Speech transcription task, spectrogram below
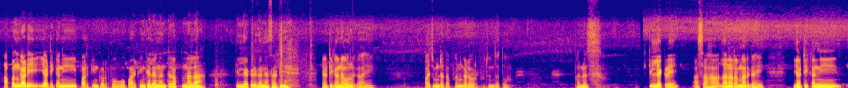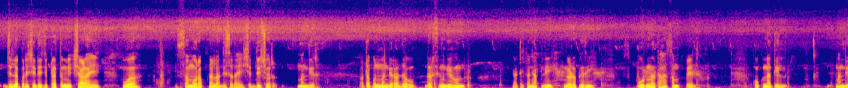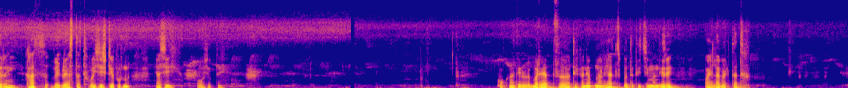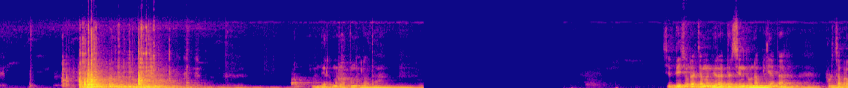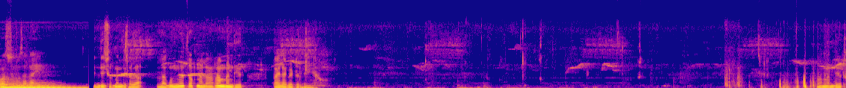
आपण गाडी या ठिकाणी पार्किंग करतो. व पार्किंग केल्यानंतर आपणाला किल्ल्याकडे जाण्यासाठी या ठिकाणावर आहे. पाच मिनटात आपण गडावर पोचून जातो. फणस किल्ल्याकडे असा हा जाणारा मार्ग आहे. या ठिकाणी जिल्हा परिषदेची प्राथमिक शाळा आहे व समोर आपणाला दिसत आहे सिद्धेश्वर मंदिर. आता आपण मंदिरात जाऊ दर्शन घेऊन या ठिकाणी आपली गडफेरी पूर्णत संपेल. कोकणातील मंदिरं खास वेगळे असतात वैशिष्ट्यपूर्ण अशी होऊ शकते. कोकणातील बऱ्याच ठिकाणी आपणाला ह्याच पद्धतीची मंदिरे पाहायला भेटतात. मंदिरामध्ये आपण आलो होता सिद्धेश्वराच्या मंदिरात दर्शन घेऊन आपली आता पुढचा प्रवास सुरू झाला आहे. सिद्धेश्वर मंदिराला लागूनच आपणाला राम मंदिर पाहायला भेटत नाही. मंदिर.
